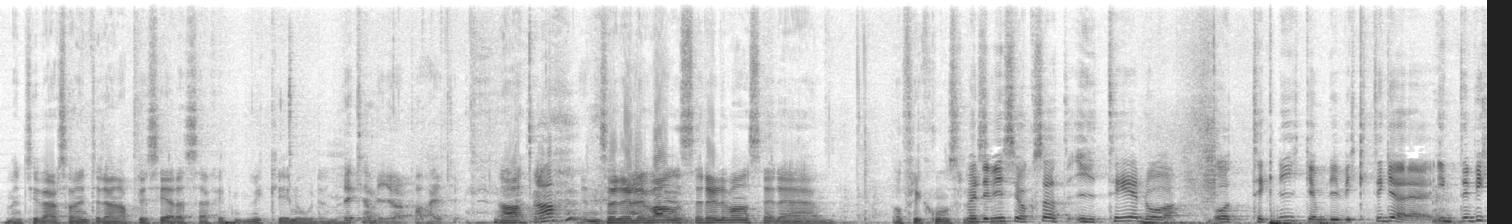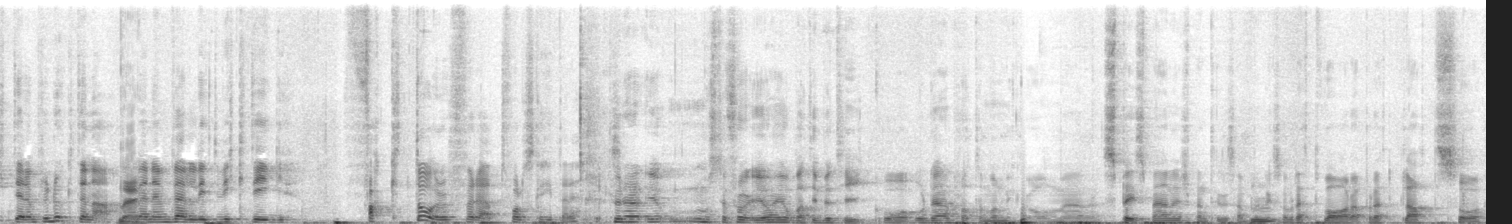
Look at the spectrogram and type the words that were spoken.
men tyvärr så har inte den applicerats särskilt mycket i Norden. Det kan vi göra på Hiking. Ja, så relevans, relevans är det och friktionslösning. Men det visar ju också att IT då och tekniken blir viktigare. Mm. Inte viktigare än produkterna, Nej. men en väldigt viktig faktor för att folk ska hitta rätt. Liksom. Hur är, jag måste fråga, jag har jobbat i butik och, och där pratar man mycket om eh, space management till exempel. Mm. Liksom rätt vara på rätt plats och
